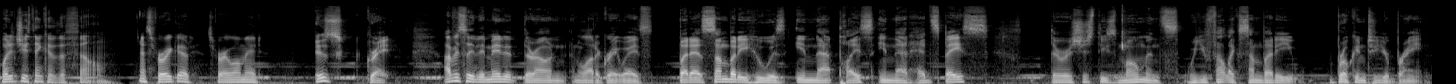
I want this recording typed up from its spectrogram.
What did you think of the film? It's very good. It's very well made. It was great. Obviously, they made it their own in a lot of great ways. But as somebody who was in that place, in that headspace, there was just these moments where you felt like somebody broke into your brain.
